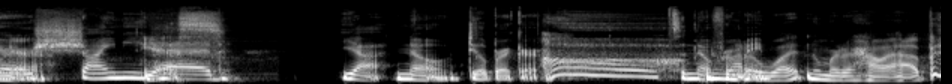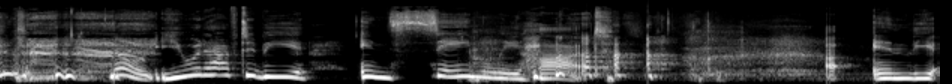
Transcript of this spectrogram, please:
hair, hair. shiny Yes. head. Yeah, no deal breaker. it's a no, No for matter me. what, no matter how it happened. No, you would have to be insanely hot uh, in the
